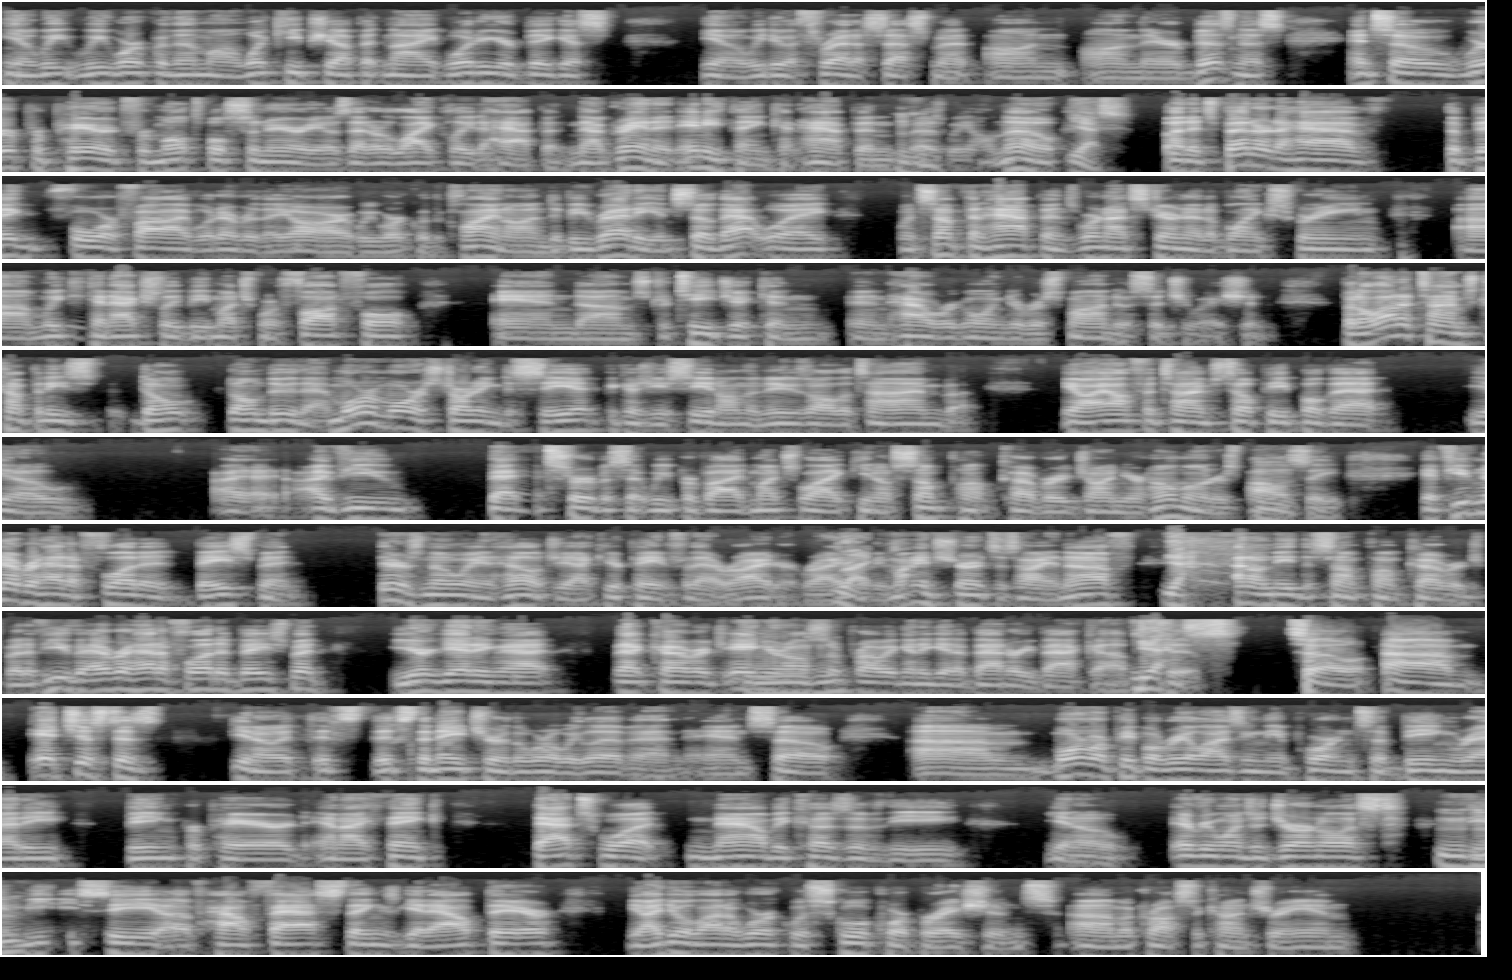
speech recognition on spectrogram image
you know, we we work with them on what keeps you up at night. What are your biggest, you know, we do a threat assessment on on their business, and so we're prepared for multiple scenarios that are likely to happen. Now, granted, anything can happen, mm-hmm. as we all know. Yes, but it's better to have the big four or five, whatever they are, we work with the client on to be ready, and so that way. When something happens, we're not staring at a blank screen. Um, we can actually be much more thoughtful and um, strategic and and how we're going to respond to a situation. But a lot of times companies don't don't do that. More and more are starting to see it because you see it on the news all the time. But you know, I oftentimes tell people that you know I I view that service that we provide much like you know sump pump coverage on your homeowner's hmm. policy. Mm. If you've never had a flooded basement, there's no way in hell, Jack, you're paying for that rider, right? right? I mean, my insurance is high enough. Yeah. I don't need the sump pump coverage. But if you've ever had a flooded basement, you're getting that that coverage, and you're mm-hmm. also probably going to get a battery backup. Yes. Too. So um, it just is, you know, it, it's it's the nature of the world we live in, and so um, more and more people realizing the importance of being ready, being prepared, and I think that's what now because of the, you know, everyone's a journalist, mm-hmm. the immediacy of how fast things get out there. You know, I do a lot of work with school corporations um, across the country, and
